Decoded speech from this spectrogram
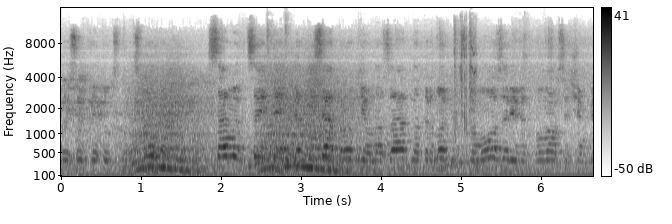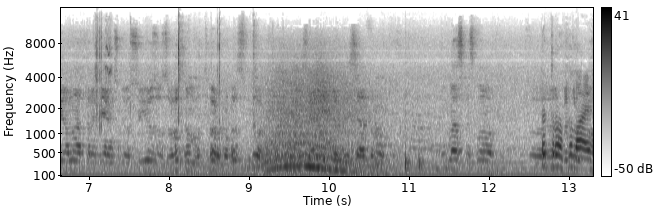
присутні тут спортсмени. Саме в цей день, 50 років назад, на Тернопільському озері відбувався чемпіонат Радянського Союзу з водномоторного спорту. Сьогодні 50 років. Будь ласка, слово е, Петро Пилаєв.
